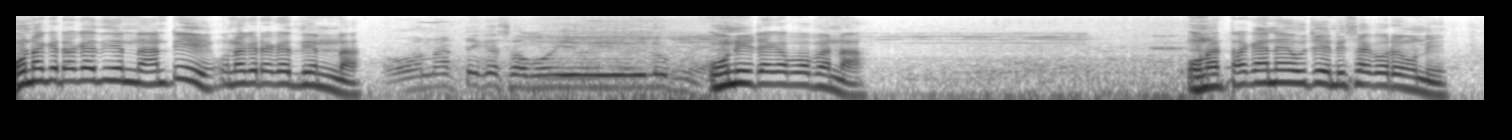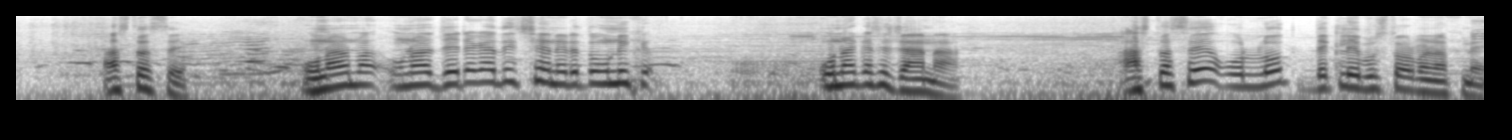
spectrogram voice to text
ওনাকে টাকা দিয়েন না আন্টি? ওনাকে টাকা দিয়েন না। ওনার থেকে সব ওই ওই ওই লোক উনি টাকা পাবে না। ওনার টাকা নেয় ও যে নেশা করে উনি। আস্তে আস্তে ওনার ওনার যে টাকা দিচ্ছেন এটা তো উনি ওনার কাছে যায় না। আস্তে আস্তে ওর লোক দেখলে বুঝতে পারবেন আপনি।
